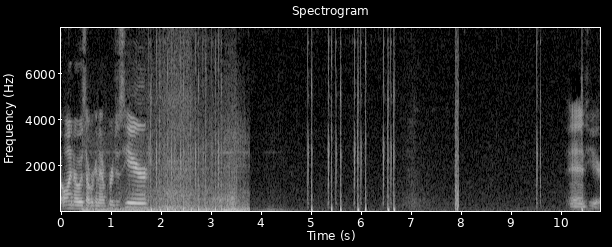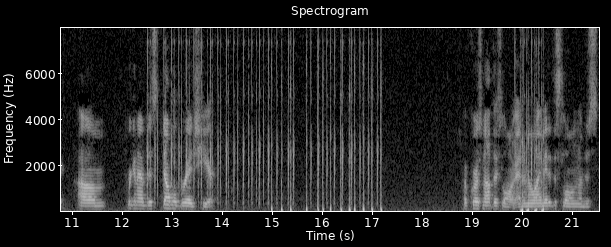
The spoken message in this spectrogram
all I know is that we're going to have bridges here. And here. Um, we're going to have this double bridge here. Of course, not this long. I don't know why I made it this long. I'm just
